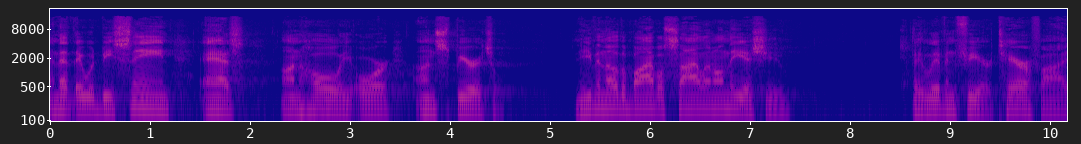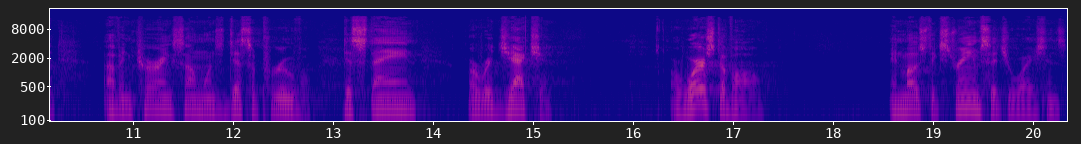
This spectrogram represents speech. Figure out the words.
and that they would be seen as unholy or unspiritual. And even though the Bible's silent on the issue, they live in fear, terrified of incurring someone's disapproval, disdain, or rejection. Or worst of all, in most extreme situations,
